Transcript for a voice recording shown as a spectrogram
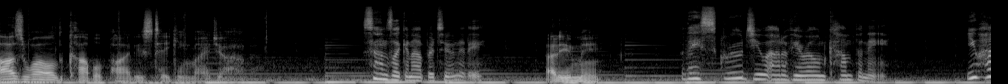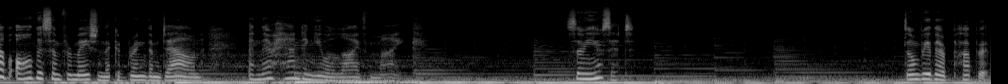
Oswald Cobblepot is taking my job. Sounds like an opportunity. How do you mean? They screwed you out of your own company. You have all this information that could bring them down, and they're handing you a live mic. So use it. Don't be their puppet.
